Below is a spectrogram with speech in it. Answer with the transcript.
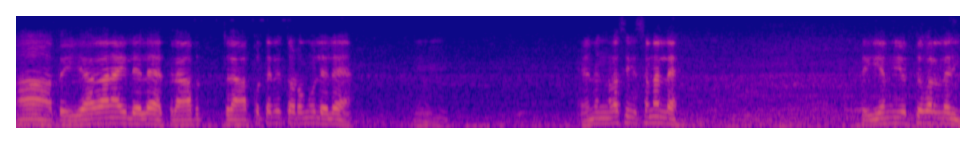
ആ ആ തെയ്യാകാനായില്ലേ അല്ലേ ത്ലാപ ത്ലാപ്പത്തിൽ തുടങ്ങൂലേ അല്ലേ ഉം. നിങ്ങളെ സീസൺ അല്ലേ? തെയ്യം യൂട്യൂബറല്ലേ നീ?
